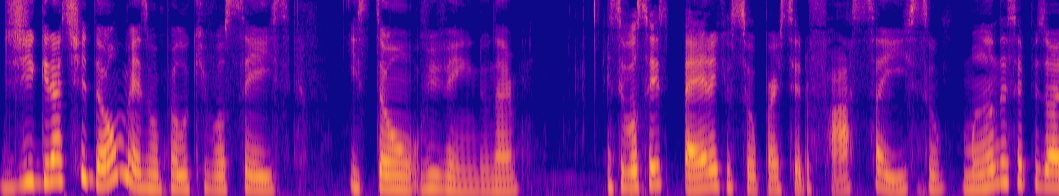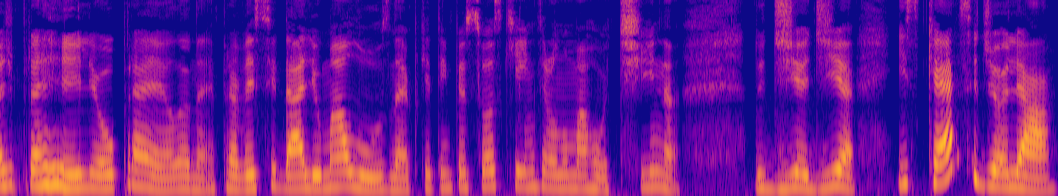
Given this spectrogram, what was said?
de gratidão mesmo pelo que vocês estão vivendo, né? E se você espera que o seu parceiro faça isso, manda esse episódio para ele ou para ela, né? Para ver se dá ali uma luz, né? Porque tem pessoas que entram numa rotina do dia a dia e esquece de olhar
